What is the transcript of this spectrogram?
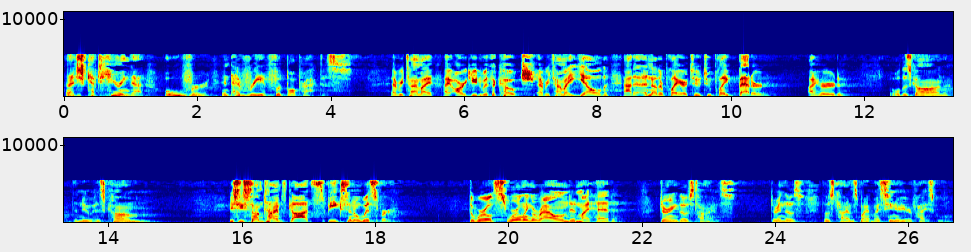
And I just kept hearing that over in every football practice. Every time I, I argued with a coach, every time I yelled at another player to, to play better, I heard, the old is gone, the new has come. You see, sometimes God speaks in a whisper. The world swirling around in my head during those times, during those, those times, my, my senior year of high school.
